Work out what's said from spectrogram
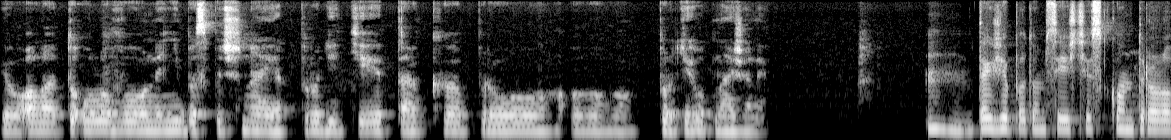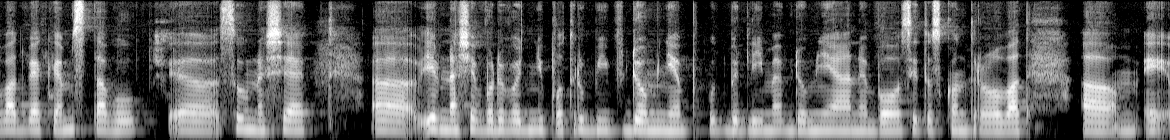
Jo, ale to olovo není bezpečné jak pro děti, tak pro, pro těhotné ženy. Mm-hmm. Takže potom si ještě zkontrolovat, v jakém stavu uh, jsou naše Eh, je v naše vodovodní potrubí v domě, pokud bydlíme v domě, nebo si to zkontrolovat, um, i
